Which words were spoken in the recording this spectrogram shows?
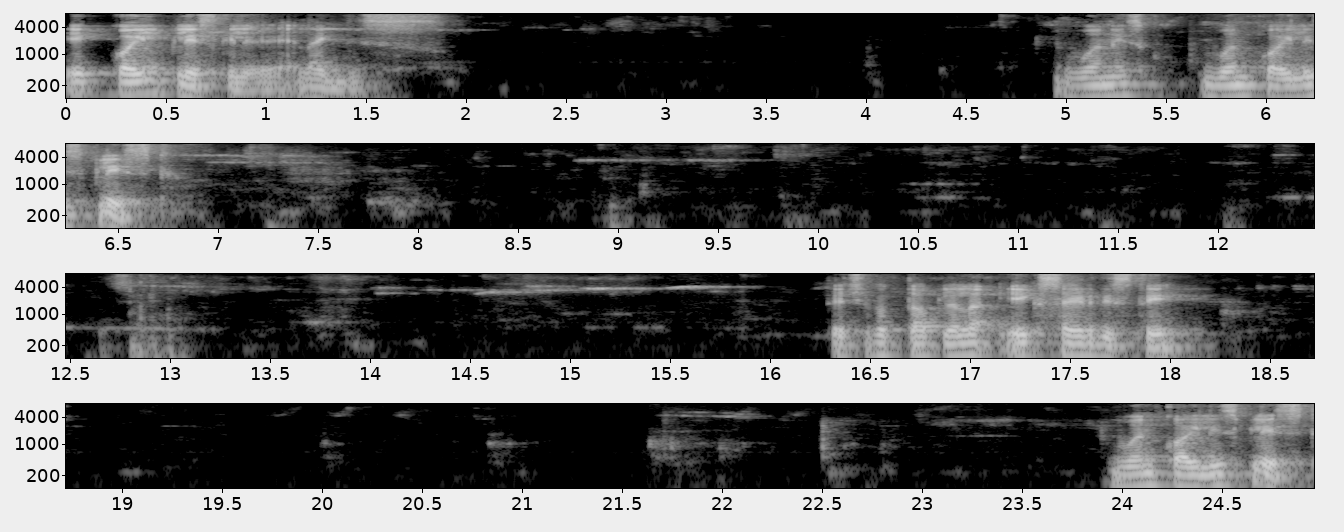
एक कॉईल प्लेस केलेली आहे like this one is one coil is placed त्याची फक्त आपल्याला एक साइड दिसते. One coil is placed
